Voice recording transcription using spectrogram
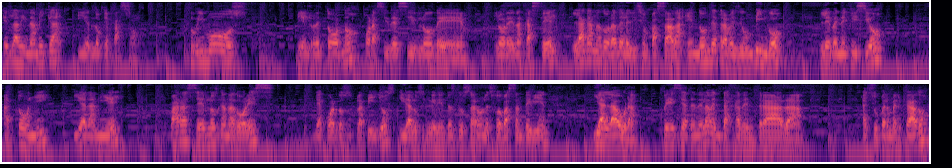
es la dinámica y es lo que pasó tuvimos el retorno, por así decirlo, de Lorena Castell, la ganadora de la edición pasada, en donde a través de un bingo le benefició a Tony y a Daniel para ser los ganadores de acuerdo a sus platillos y a los ingredientes que usaron les fue bastante bien. Y a Laura, pese a tener la ventaja de entrar al supermercado,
